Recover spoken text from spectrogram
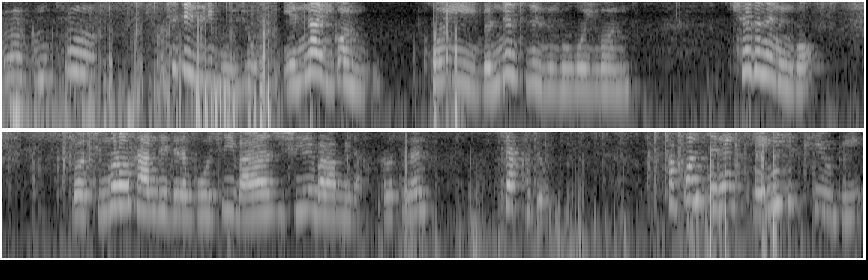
여기 곤충 스티들이 뭐죠? 옛날 이건 거의 몇년 전에 된 거고 이건 최근에 낸 거. 그거 징그러운 사람들은 보지 말아주시길 바랍니다. 그렇다면 시작하죠. 첫 번째는 개미집 키우기.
